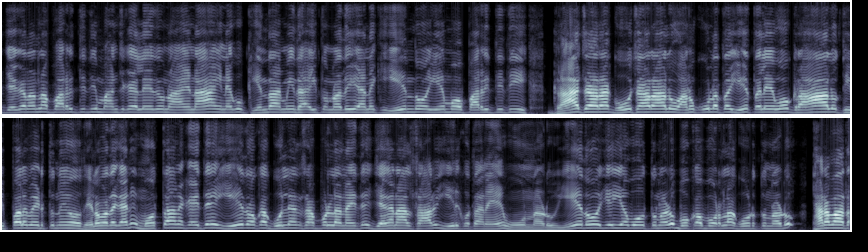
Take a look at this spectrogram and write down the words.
జగనన్న పరిస్థితి మంచిగా లేదు నాయన. ఆయనకు కింద మీద అవుతున్నది. ఆయనకి ఏందో ఏమో పరిస్థితి. గ్రాచార గోచారాలు అనుకూలత ఈతలేవో గ్రహాలు తిప్పలు పెడుతున్నాయో తెలియదు కానీ మొత్తానికైతే ఏదో ఒక గుల్లెన్ సప్పుళ్ళనైతే జగనాల్ సారు ఈరుకుతానే ఉన్నాడు. ఏదో చెయ్యబోతున్నాడు బొక్క బొర్లా కొడుతున్నాడు. తర్వాత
